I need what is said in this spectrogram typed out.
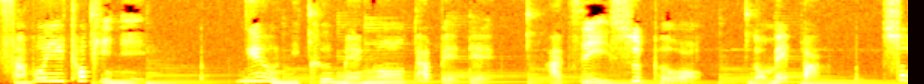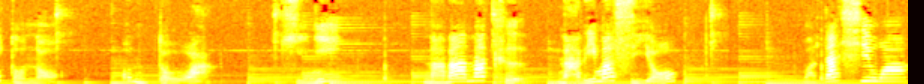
寒い時に牛肉麺を食べて熱いスープを飲めば外の温度は気にならなくなりますよ。私は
